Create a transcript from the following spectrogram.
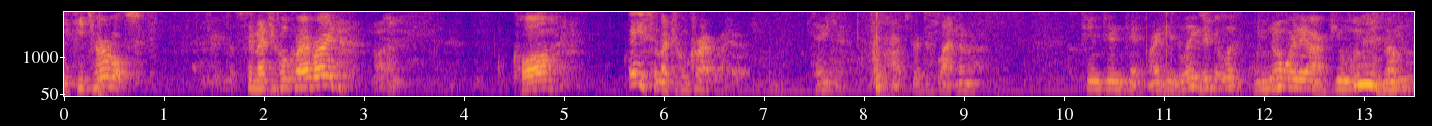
if he turtles, symmetrical crab ride, claw, asymmetrical crab ride. Take it. Start to flatten them out. Pin, pin, pin. Right? His legs are good. Look, you know where they are. If you lose them,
